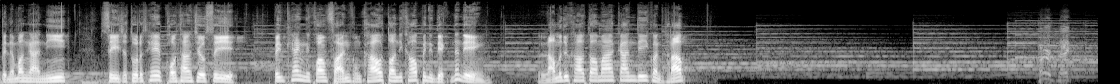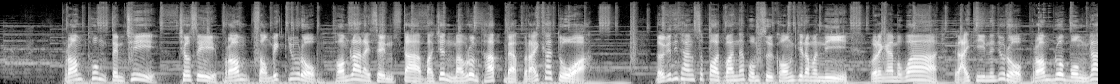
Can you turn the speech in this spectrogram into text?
เป็นนั้นว่างานนี้4จตุรเทพของทางเชลซี เป็นแข้งในความฝันของเขาตอนที่เขาเป็นเด็กๆ นั่นเอง เรามาดูข่าวต่อมากันดีก่อนครับพร้อมทุ่มเต็มที่ เชลซี พร้อม 2 บิ๊กยุโรป พร้อมล่าลายเซ็นสตาร์บาเจนมาร่วมทัพแบบไร้ค่าตัว โดยกันที่ทางสปอร์ตวันนะผมสื่อของเยอรมนีรายงานมาว่าหลายทีมในยุโรปพร้อมร่วมวงล่า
